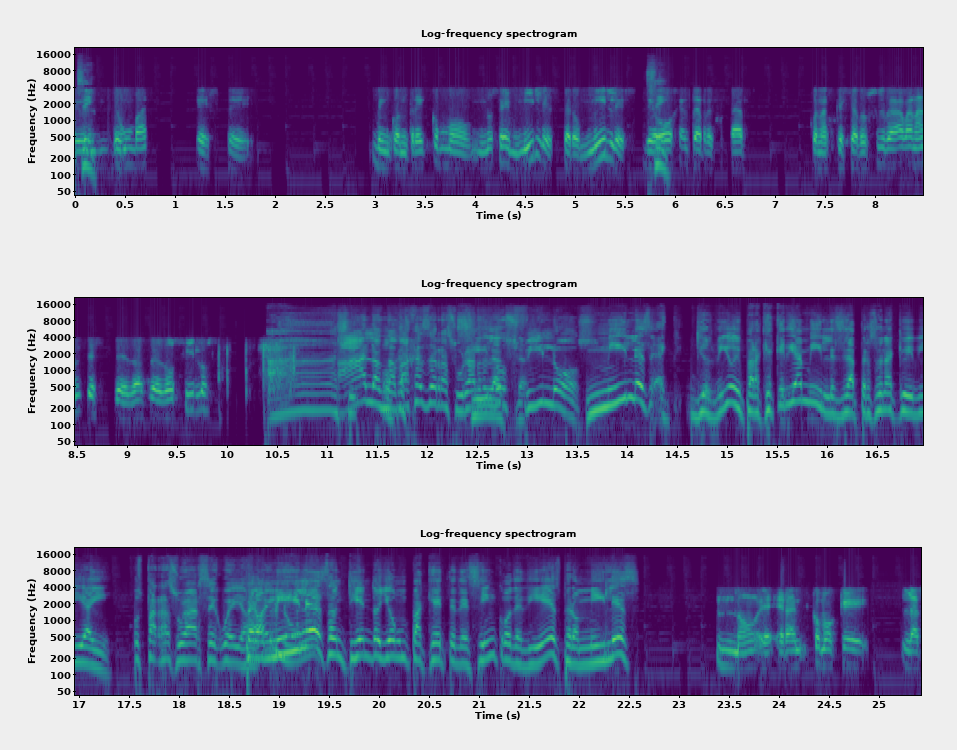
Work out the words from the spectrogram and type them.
de, Sí. un, de un baño, este, me encontré como, no sé, miles, pero miles de Sí. hojas de recetar con las que se rasuraban antes de das de dos hilos. Ah, sí. Ah, las hojas- navajas de rasurar Sí, de las- dos filos. Miles, eh, Dios mío, ¿y para qué quería miles la persona que vivía ahí? Pues para rasurarse, güey. Pero Ay, no. miles, o entiendo yo un paquete de cinco, de diez, pero miles. No, eh, eran como que las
